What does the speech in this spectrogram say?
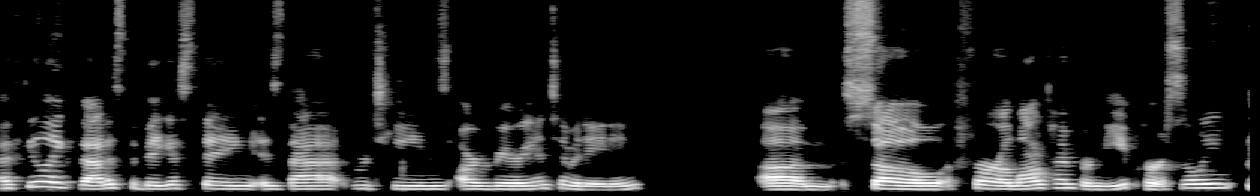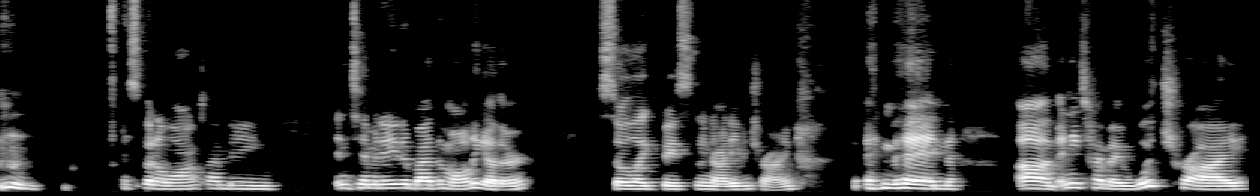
I feel like that is the biggest thing is that routines are very intimidating. Um, so for a long time for me personally, I spent a long time being intimidated by them all together. So like basically not even trying. And then um, anytime I would try,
